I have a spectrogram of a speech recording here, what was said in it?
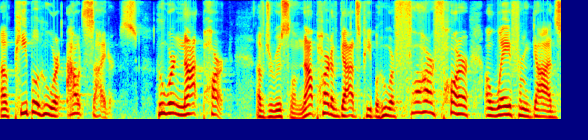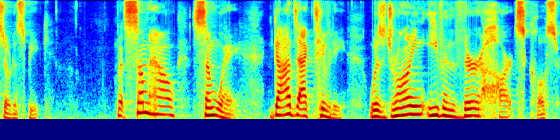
of people who were outsiders, who were not part of Jerusalem, not part of God's people, who were far, far away from God, so to speak. But somehow, some way, God's activity was drawing even their hearts closer.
